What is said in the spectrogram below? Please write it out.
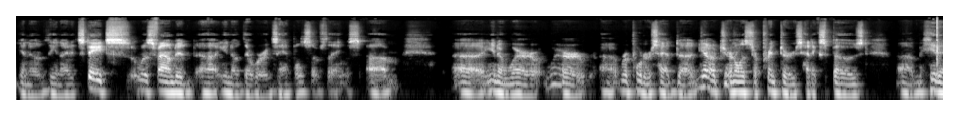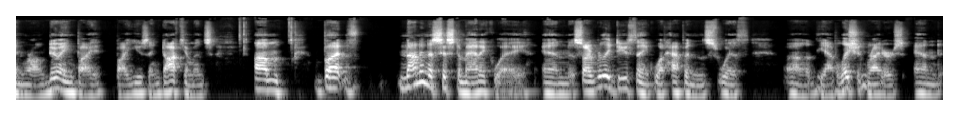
you know the United States was founded, uh, you know there were examples of things. Um, uh, you know where where uh, reporters had uh, you know journalists or printers had exposed um, hidden wrongdoing by by using documents, um, but not in a systematic way. And so I really do think what happens with uh, the abolition writers and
